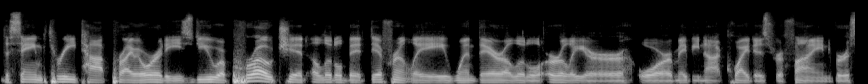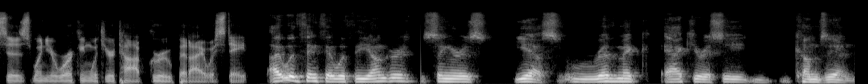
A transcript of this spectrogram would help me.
the same three top priorities. Do you approach it a little bit differently when they're a little earlier or maybe not quite as refined versus when you're working with your top group at Iowa State? I would think that with the younger singers, yes, rhythmic accuracy comes in.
